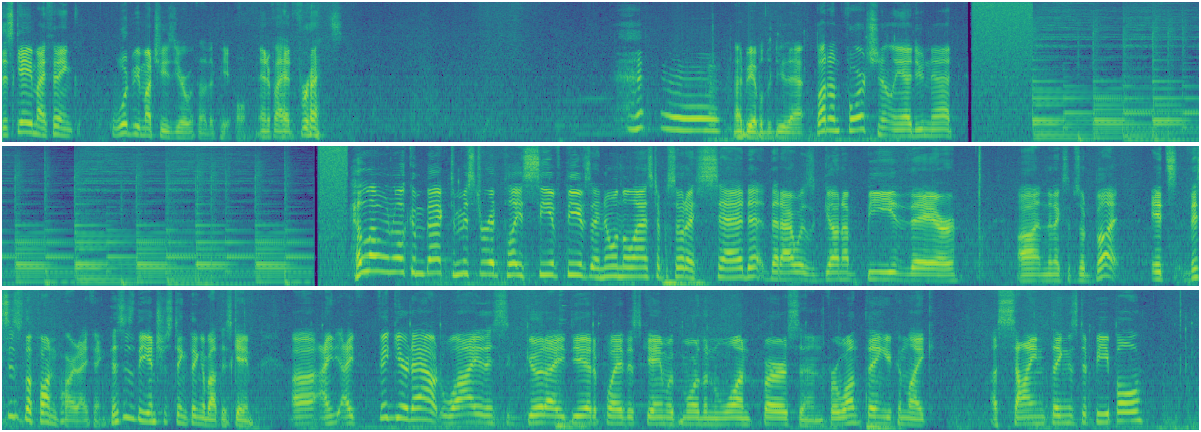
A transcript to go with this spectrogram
this game, I think, would be much easier with other people. And if I had friends, I'd be able to do that. But unfortunately, I do not. Hello and welcome back to MisterRed Plays Sea of Thieves. I know in the last episode I said that I was gonna be there uh, in the next episode, but it's this is the fun part. I think this is the interesting thing about this game. Uh, I, I figured out why it's a good idea to play this game with more than one person. For one thing, you can like assign things to people.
